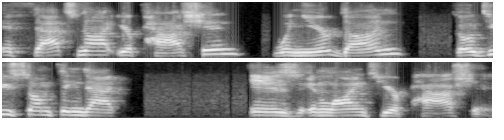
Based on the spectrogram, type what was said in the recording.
If that's not your passion, when you're done, go do something that is in line to your passion.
